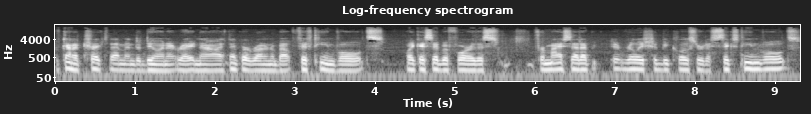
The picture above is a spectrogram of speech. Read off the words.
I've kind of tricked them into doing it right now. I think we're running about 15 volts like I said before, this for my setup, it really should be closer to 16 volts,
